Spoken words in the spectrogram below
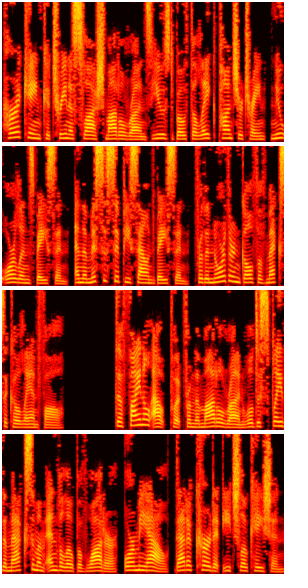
Hurricane Katrina slosh model runs used both the Lake Pontchartrain, New Orleans Basin, and the Mississippi Sound Basin, for the northern Gulf of Mexico landfall. The final output from the model run will display the maximum envelope of water, or MEOW, that occurred at each location.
